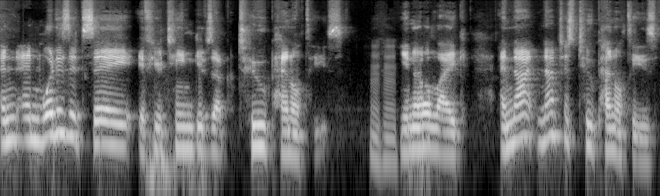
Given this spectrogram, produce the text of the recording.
and and what does it say if your team gives up two penalties? Hmm You know, like, and not not just two penalties,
